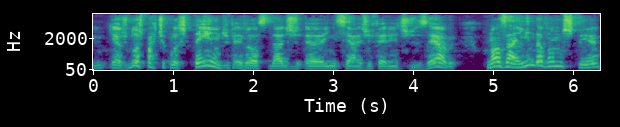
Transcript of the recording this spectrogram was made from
em que as duas partículas tenham velocidades eh, iniciais diferentes de zero, nós ainda vamos ter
